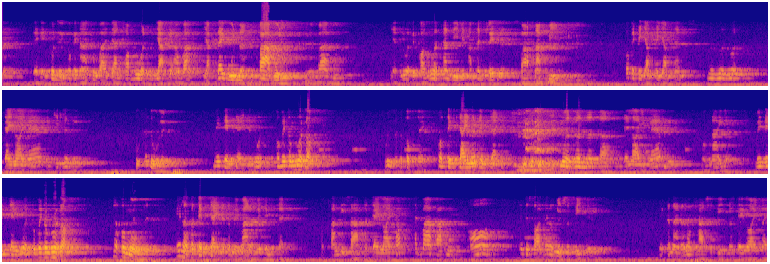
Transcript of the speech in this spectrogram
แต่เห็นคนอื่นก็ไปหาครูบาอาจารย์ชอบนวดอยากจะเอาบ้าง อยากได้บุญน่ะบ้าบุญ บ้าบุญอยากนวดไปขอนวดท่านดีไม่ทำท่านเคล็ดเนะบาปหนักบีบก็ไปขยับขยับท่านนวดนวดนวดใจลอยแวบไปคิดเรื่องอื่นถูกท่านดูเลย ไม่เต็มใจจะนวดก็ไม่ต้องนวดหรอกเฮ้ยเขาตกใจ ก็เต็มใจนะเต็มใจนวดนวดนวดต่อใจลอยอีกแวบหนึ่งมองหน้าอีกแล้วไม่เต็มใจนวดก็ไม่ต้องนวดหรอกเราก็งงเลย เฮ้เราก็เต็มใจนะทำไมว่าเราไม่เต็มใจ ครั้งที่สามใจลอยปั๊บท่านว่าปั๊บอ๋อท่านจะสอนให้เรามีสติด้วยในขณะนั้นเราขาดสติเราใจลอยไป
